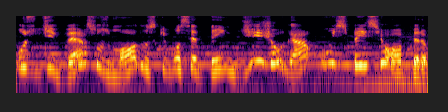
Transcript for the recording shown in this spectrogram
os diversos modos que você tem de jogar um Space Opera.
